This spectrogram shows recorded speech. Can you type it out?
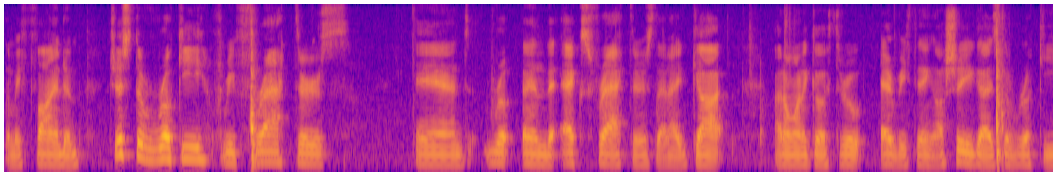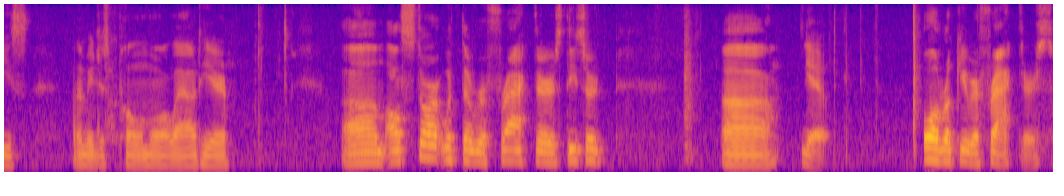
let me find them, just the rookie refractors and, and the X-fractors that I got I don't want to go through everything. I'll show you guys the rookies. Let me just pull them all out here. Um, I'll start with the refractors. These are, uh, yeah, all rookie refractors.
